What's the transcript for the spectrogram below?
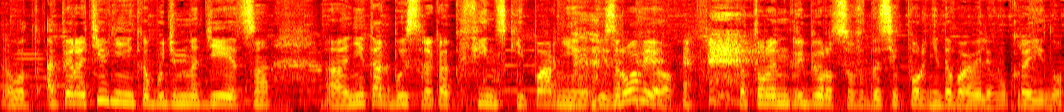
вот оперативненько будем надеяться, э, не так быстро, как финские парни из Ровио, которые Angry Birds до сих пор не добавили в Украину.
